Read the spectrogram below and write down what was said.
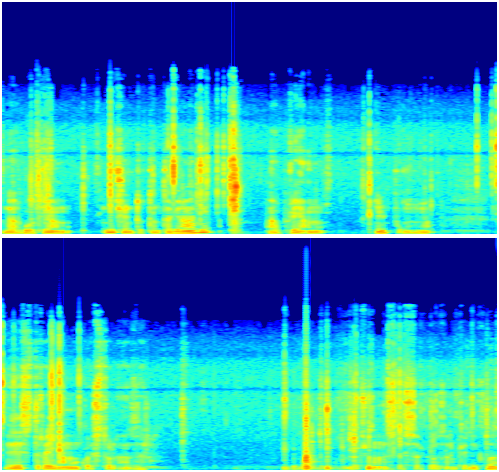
la ruotiamo di 180 gradi, apriamo il pugno ed estraiamo questo laser. Facciamo la stessa cosa anche di qua.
